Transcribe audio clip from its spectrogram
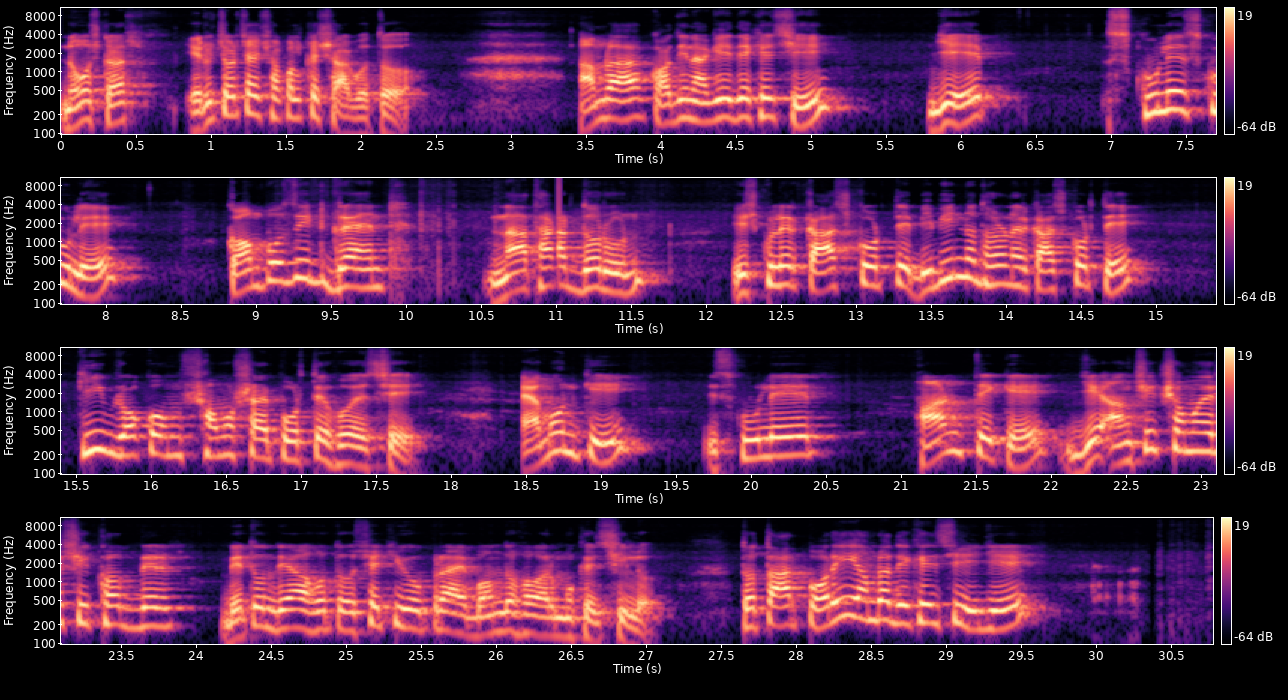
নমস্কার এরু চর্চায় সকলকে স্বাগত। আমরা কদিন আগেই দেখেছি যে স্কুলে স্কুলে কম্পোজিট গ্র্যান্ট না থাকার দরুন স্কুলের কাজ করতে, বিভিন্ন ধরনের কাজ করতে কী রকম সমস্যায় পড়তে হয়েছে? এমনকি স্কুলের ফান্ড থেকে যে আংশিক সময়ের শিক্ষকদের বেতন দেওয়া হতো, সেটিও প্রায় বন্ধ হওয়ার মুখে ছিল। তো তারপরেই আমরা দেখেছি যে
